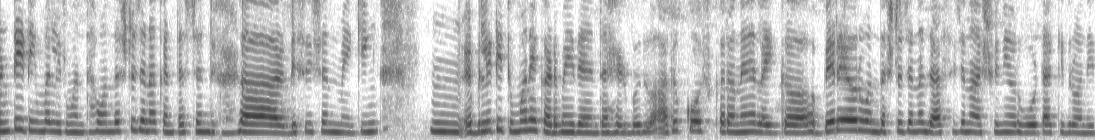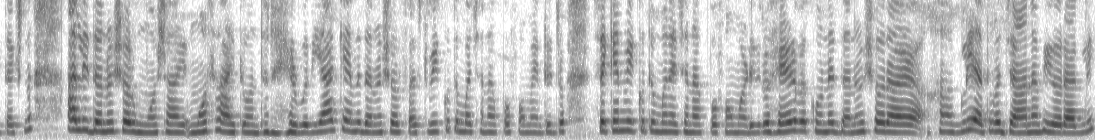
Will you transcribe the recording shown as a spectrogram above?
ಒಂಟಿ ಟೀಮಲ್ಲಿರುವಂತಹ ಒಂದಷ್ಟು ಜನ ಕಂಟೆಸ್ಟೆಂಟ್ಗಳ ಡಿಸಿಷನ್ ಮೇಕಿಂಗ್ ಎಬಿಲಿಟಿ ತುಂಬಾ ಕಡಿಮೆ ಇದೆ ಅಂತ ಹೇಳ್ಬೋದು. ಅದಕ್ಕೋಸ್ಕರನೇ ಲೈಕ್ ಬೇರೆಯವರು ಒಂದಷ್ಟು ಜನ, ಜಾಸ್ತಿ ಜನ ಅಶ್ವಿನಿ ಅವ್ರಿಗೆ ಓಟ್ ಹಾಕಿದ್ರು ಅಂದಿದ ತಕ್ಷಣ ಅಲ್ಲಿ ಧನುಷ್ ಅವ್ರಿಗೆ ಮೋಸ ಮೋಸ ಆಯಿತು ಅಂತಲೇ ಹೇಳ್ಬೋದು. ಯಾಕೆ ಅಂದರೆ ಧನುಷ್ ಅವ್ರು ಫಸ್ಟ್ ವೀಕು ತುಂಬ ಚೆನ್ನಾಗಿ ಪರ್ಫಾರ್ಮ್ ಮಾಡಿದ್ರು. ಸೆಕೆಂಡ್ ವೀಕು ತುಂಬಾ ಚೆನ್ನಾಗಿ ಪರ್ಫಾರ್ಮ್ ಮಾಡಿದರು. ಹೇಳಬೇಕು ಅಂದರೆ ಧನುಷ್ ಅವರ ಆಗಲಿ ಅಥವಾ ಜಾಹ್ನವಿ ಅವರಾಗಲಿ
